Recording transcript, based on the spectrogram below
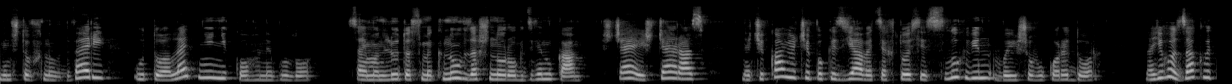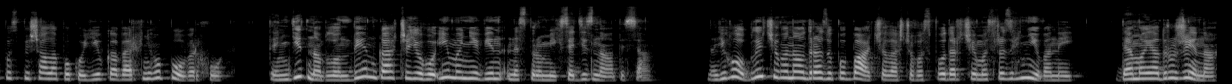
Він штовхнув двері, у туалетній нікого не було. Саймон люто смикнув за шнурок дзвінка. Ще і ще раз, не чекаючи, поки з'явиться хтось із слуг, він вийшов у коридор. На його заклик поспішала покоївка верхнього поверху. Тендітна блондинка, чи його імені він не спромігся дізнатися. На його обличчі вона одразу побачила, що господар чимось розгніваний. Де моя дружина?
